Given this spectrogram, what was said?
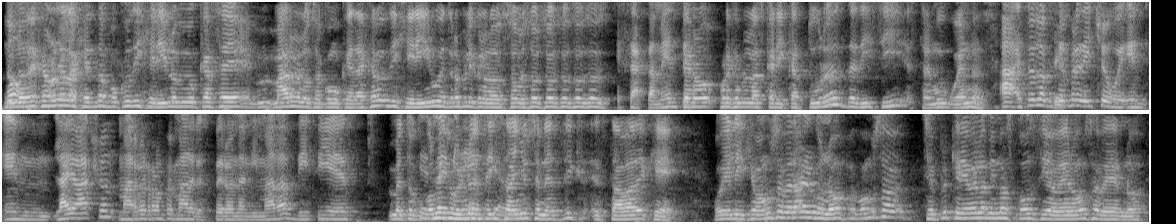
No. No, no dejaron a la gente tampoco digerir lo mismo que hace Marvel. O sea, como que déjalos digerir, güey, la película. No, sobre, sobre, sobre, sobre, sobre. exactamente. Pero, por ejemplo, las caricaturas de DC están muy buenas. Ah, eso es lo que Sí. siempre he dicho, güey. En, en live action, Marvel rompe madres, pero en animadas, DC es. Me tocó con mi sobrino de eminencia, 6 güey. años en Netflix, estaba de que, oye, le dije, vamos a ver algo, ¿no? Pues vamos a, siempre quería ver las mismas cosas y a ver, vamos a ver, ¿no?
